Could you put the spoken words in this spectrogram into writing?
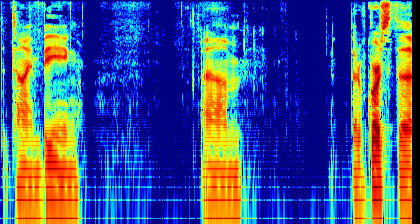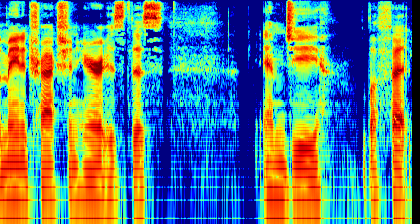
the time being. Um, but of course, the main attraction here is this MG Lafette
